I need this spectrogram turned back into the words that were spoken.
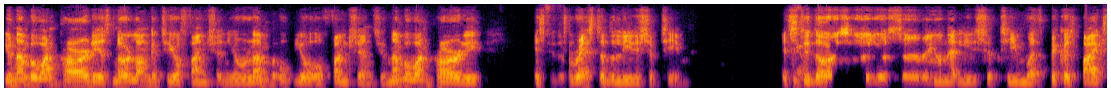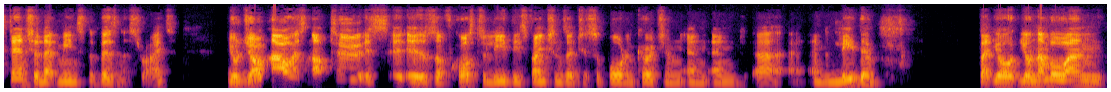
your number one priority is no longer to your function, your your functions. Your number one priority is to the rest of the leadership team. It's yeah. to those who you're serving on that leadership team with, because by extension, that means the business, right? Your job now is not to is is of course to lead these functions and to support and coach and and and uh, and lead them. But your your number one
